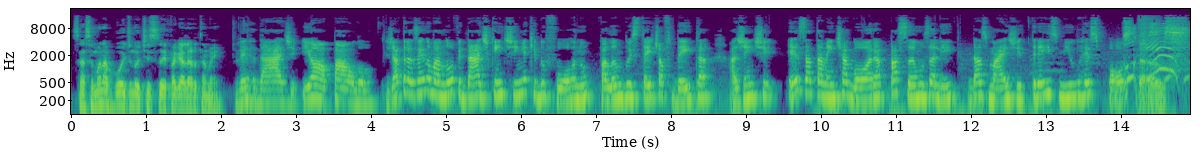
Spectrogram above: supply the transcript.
ser uma semana boa de notícias aí pra galera também. Verdade. E ó, Paulo, já trazendo uma novidade quentinha aqui do forno, falando do State of Data, a gente exatamente agora passamos ali das mais de 3 mil respostas.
